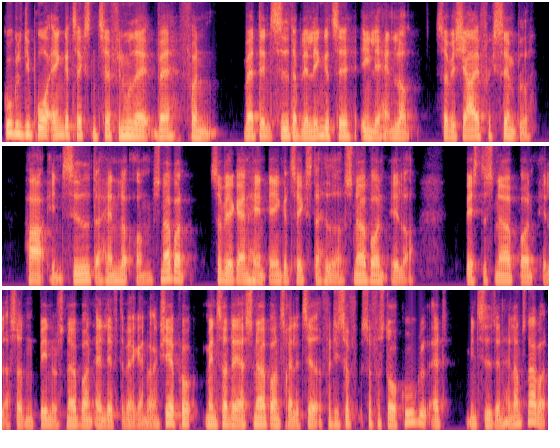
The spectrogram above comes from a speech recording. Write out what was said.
Google de bruger ankerteksten til at finde ud af, hvad, for en, hvad den side, der bliver linket til, egentlig handler om. Så hvis jeg for eksempel har en side, der handler om snørbånd, så vil jeg gerne have en ankertekst, der hedder snørbånd, eller bedste snørbånd, eller sådan bind snørbånd, alt efter hvad jeg gerne vil arrangere på, men så det er snørbåndsrelateret, fordi så, så forstår Google, at min side den handler om snørbånd.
